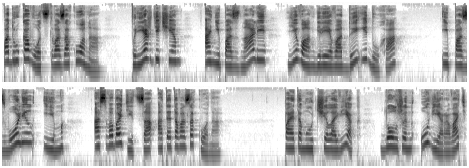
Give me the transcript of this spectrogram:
под руководство закона, прежде чем они познали Евангелие воды и духа и позволил им освободиться от этого закона. Поэтому человек должен уверовать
